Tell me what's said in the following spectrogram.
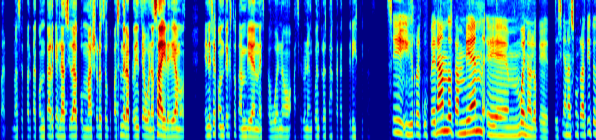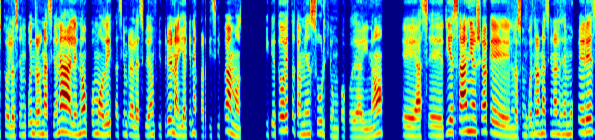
bueno, no hace falta contar que es la ciudad con mayor desocupación de la provincia de Buenos Aires, digamos. En ese contexto también está bueno hacer un encuentro de estas características. Sí, y recuperando también, eh, bueno, lo que decían hace un ratito, esto de los encuentros nacionales, ¿no? Cómo deja siempre a la ciudad anfitriona y a quienes participamos. Y que todo esto también surge un poco de ahí, ¿no? Eh, hace 10 años ya que en los encuentros nacionales de mujeres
